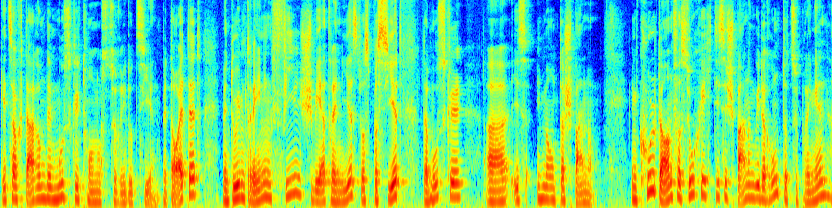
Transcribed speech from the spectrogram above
geht es auch darum, den Muskeltonus zu reduzieren. Bedeutet, wenn du im Training viel schwer trainierst, was passiert? Der Muskel äh, ist immer unter Spannung. Im Cooldown versuche ich, diese Spannung wieder runterzubringen.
